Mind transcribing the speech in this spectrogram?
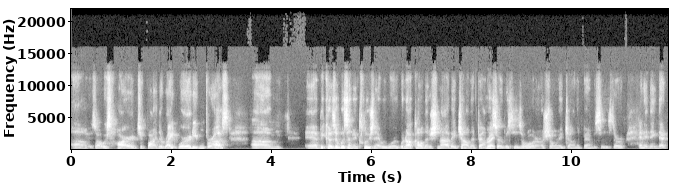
Uh, it's always hard to find the right word, even for us. Um, uh, because it was an inclusionary word. We're not called Anishinaabe Child and Family right. Services or Haudenosaunee Child and Family Services or anything that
